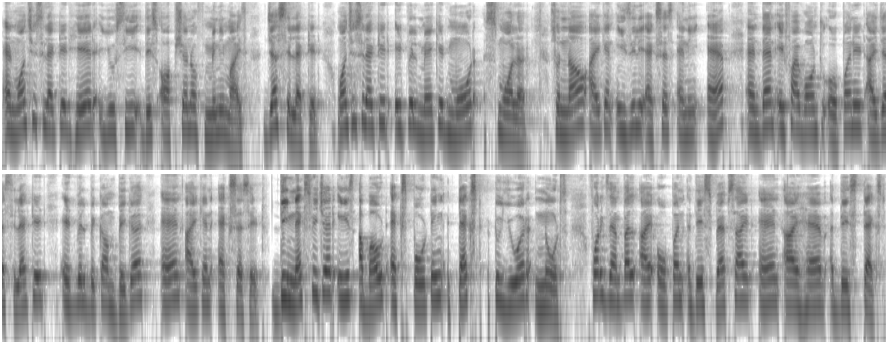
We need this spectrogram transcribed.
and once you select it here you see this option of minimize just select it. Once you select it it will make it more smaller. So now I can easily access any app and then if I want to open it I just select it it will become bigger and I can access it. The next feature is about exporting text to your notes. For example I open this website and I have this text.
